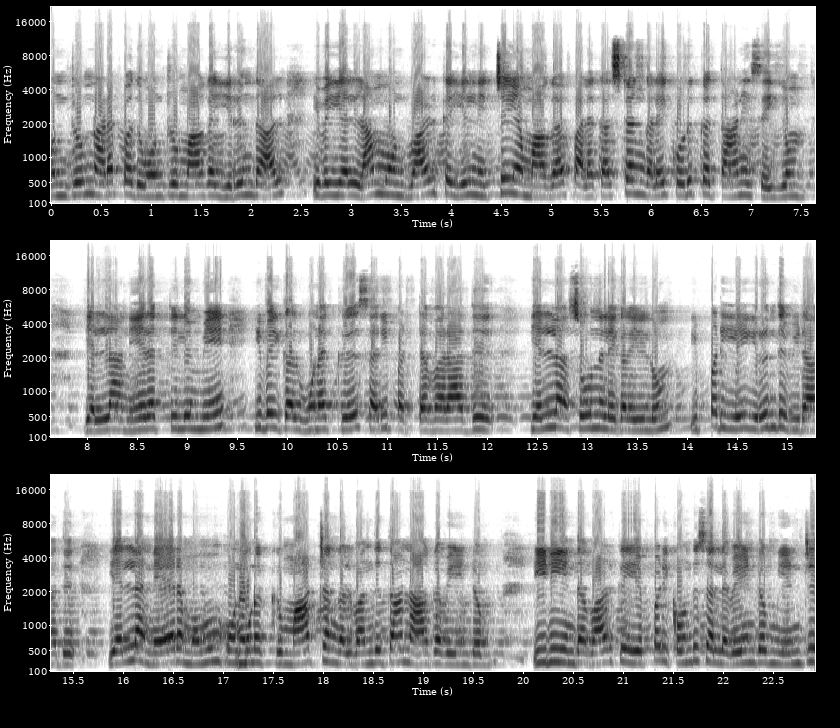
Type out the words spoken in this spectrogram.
ஒன்றும் நடப்பது ஒன்றுமாக இருந்தால் இவையெல்லாம் உன் வாழ்க்கையில் நிச்சயமாக பல கஷ்டங்களை கொடுக்கத்தானே செய்யும். எல்லா நேரத்தில் நேரத்திலுமே இவைகள் உனக்கு சரிப்பட்ட வராது. எல்லா சூழ்நிலைகளிலும் இப்படியே இருந்து விடாது எல்லா நேரமும் உனக்கு மாற்றங்கள் வந்துதான் ஆக வேண்டும். இனி இந்த வாழ்க்கை எப்படி கொண்டு செல்ல வேண்டும் என்று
